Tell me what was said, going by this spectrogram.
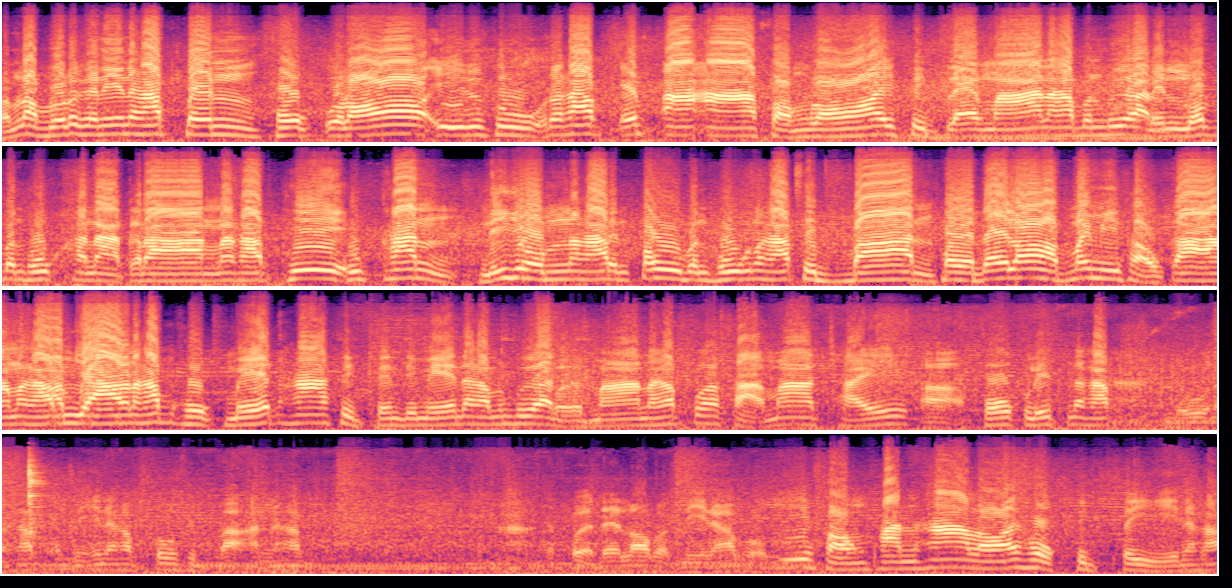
สำหรับรถคันนี้นะครับ เป็น6ล้อ Isuzu นะครับ FRR 210 แรงม้านะครับเพื่อนๆเป็นรถบรรทุกขนาดกลางนะครับ ที่ทุกท่านนิยมนะครับ เป็นตู้บรรทุกนะครับ 10 บาน เปิดได้รอบไม่มีเสากลางนะครับความยาวนะครับ 6 เมตร 50 เซนติเมตรนะครับเพื่อนๆเปิดมานะครับก็สามารถใช้โฟกลิฟต์นะครับ ดูนะครับแบบนี้นะครับ ตู้ 10 บานนะครับจะเปิดได้รอบแบบนี้นะครับผมที่ 2,564 นะครั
